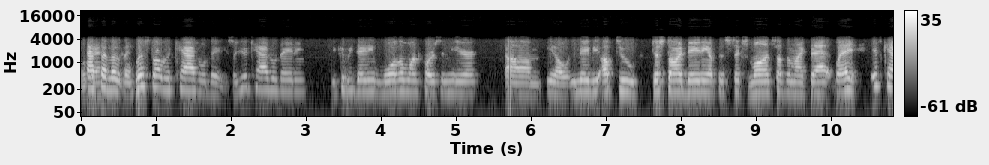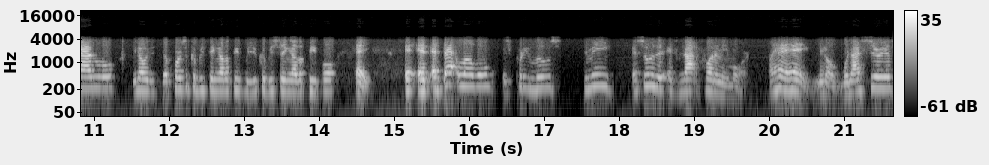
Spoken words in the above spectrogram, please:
Okay? Absolutely. Let's start with casual dating. So you're casual dating. You could be dating more than one person here. Um, you know, you may be up to just start dating up to six months, something like that. But hey, it's casual. You know, the person could be seeing other people. You could be seeing other people. Hey, at, at that level, it's pretty loose. To me, as soon as it's not fun anymore. Like, hey, hey, you know, we're not serious.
